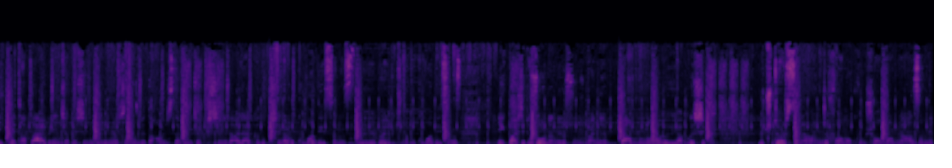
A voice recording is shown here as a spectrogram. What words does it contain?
ilk etapta eğer bilinç akışını bilmiyorsanız ve daha öncesinde bilinç akışıyla alakalı bir şeyler okumadıysanız, e, böyle bir kitap okumadıysanız ilk başta bir zorlanıyorsunuz. Ben, ben bunu e, yaklaşık 3-4 sene önce falan okumuş olmam lazım ve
